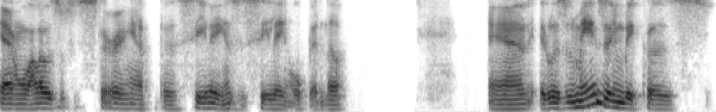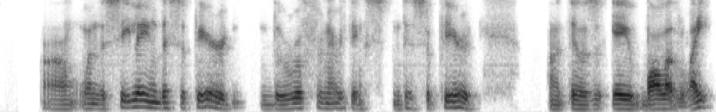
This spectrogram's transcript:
and while I was staring at the ceiling, as the ceiling opened up, and it was amazing because uh, when the ceiling disappeared, the roof and everything disappeared. Uh, there was a ball of light,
